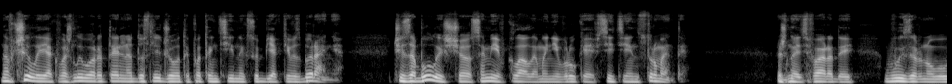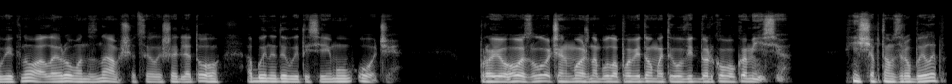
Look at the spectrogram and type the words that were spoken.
навчили, як важливо ретельно досліджувати потенційних суб'єктів збирання. Чи забули, що самі вклали мені в руки всі ці інструменти? Жнець Фарадей визирнув у вікно, але Рован знав, що це лише для того, аби не дивитися йому в очі. Про його злочин можна було повідомити у відбіркову комісію. І що б там зробили б?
